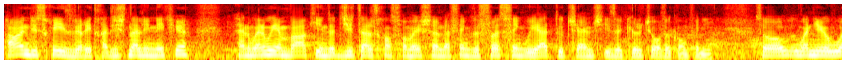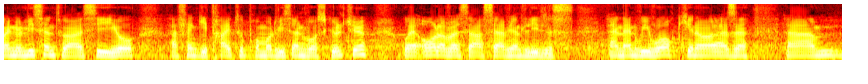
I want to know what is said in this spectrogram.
our industry is very traditional in nature. And when we embark in the digital transformation, I think the first thing we had to change is the culture of the company. So when you, when you listen to our CEO, I think he tried to promote this unbossed culture where all of us are servant leaders. And then we work, you know, as a, um,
